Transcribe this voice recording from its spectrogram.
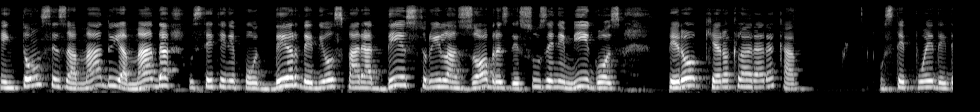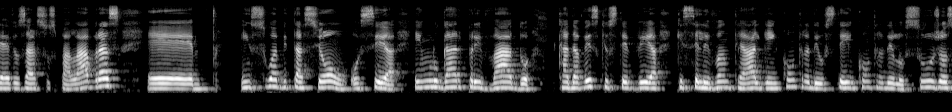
Então, amado e amada, você tem poder de Deus para destruir as obras de seus inimigos. Pero quero aclarar acá. Você pode e deve usar suas palavras eh, em sua habitação, ou seja, em um lugar privado. Cada vez que você veja que se levante alguém contra de você, em contra de los sujos,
